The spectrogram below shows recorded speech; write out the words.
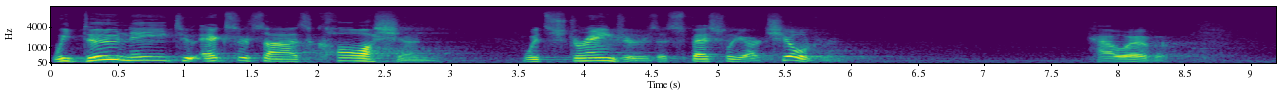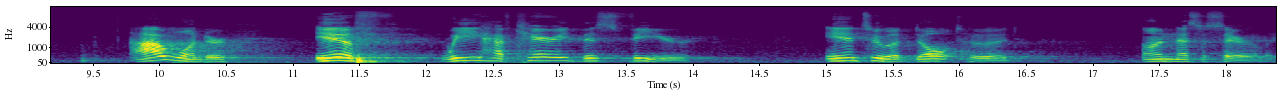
We do need to exercise caution with strangers, especially our children. However, I wonder if we have carried this fear into adulthood unnecessarily.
